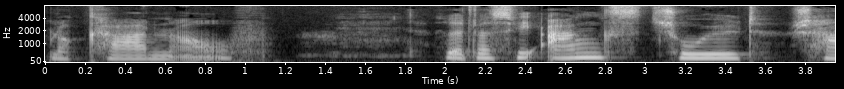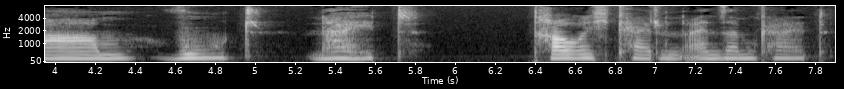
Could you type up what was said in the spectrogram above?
Blockaden auf. So etwas wie Angst, Schuld, Scham, Wut, Neid, Traurigkeit und Einsamkeit.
